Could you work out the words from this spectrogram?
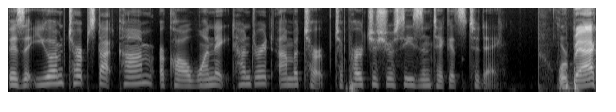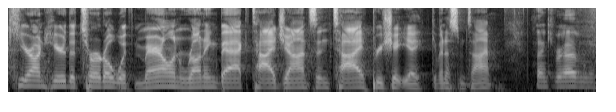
Visit umterps.com or call 1 800 I'm a Terp to purchase your season tickets today. We're back here on Hear the Turtle with Maryland running back Ty Johnson. Ty, appreciate you giving us some time. Thank you for having me.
